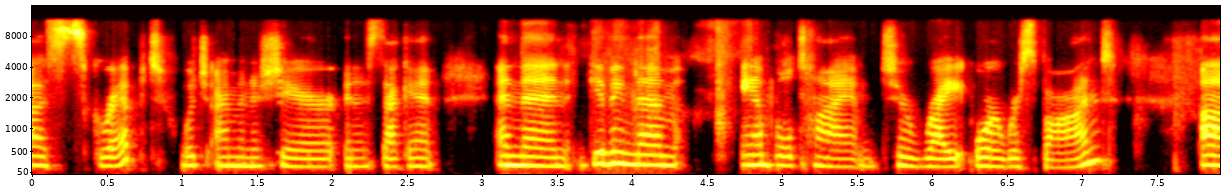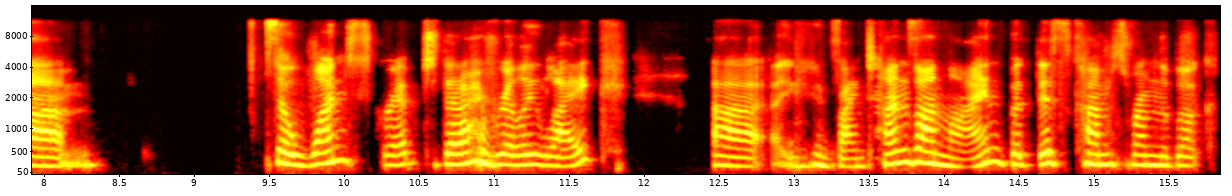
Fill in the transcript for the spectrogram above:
a script, which I'm going to share in a second, and then giving them ample time to write or respond. Um, so one script that I really like, uh, you can find tons online, but this comes from the book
